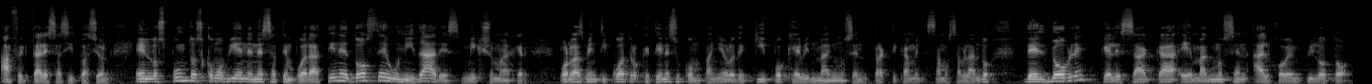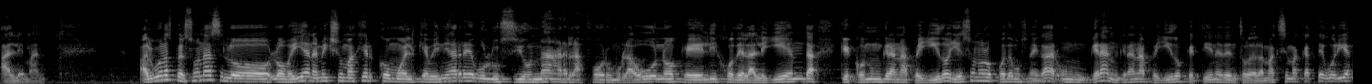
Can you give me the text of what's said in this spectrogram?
a afectar esa situación. En los puntos, como viene en esa temporada? Tiene 12 unidades Mick Schumacher por las 24 que tiene su compañero de equipo Kevin Magnussen. Prácticamente estamos hablando del doble que le saca eh, Magnussen al joven piloto alemán. Algunas personas lo, veían a Mick Schumacher como el que venía a revolucionar la Fórmula 1, que el hijo de la leyenda, que con un gran apellido, y eso no lo podemos negar, un gran, gran apellido que tiene dentro de la máxima categoría,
